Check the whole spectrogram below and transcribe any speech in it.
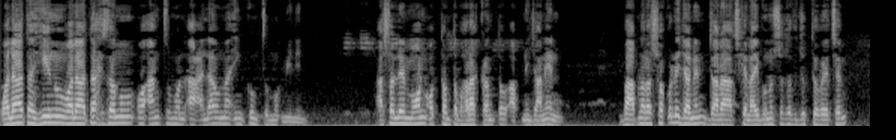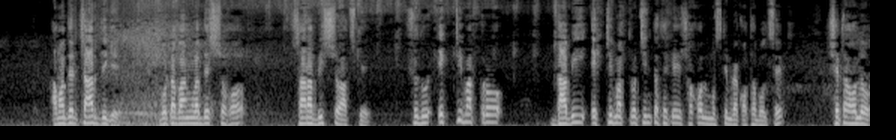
ولا تهينوا ولا تحزنوا وأنتم الأعلون إن كنتم مؤمنين আসলে মন অত্যন্ত ভারাক্রান্ত আপনি জানেন বা আপনারা সকলেই জানেন যারা আজকে লাইভ অনুষ্ঠানের সাথে যুক্ত হয়েছেন আমাদের চারদিকে গোটা বাংলাদেশ সহ সারা বিশ্ব আজকে শুধু একটি মাত্র দাবি একটি মাত্র চিন্তা থেকে সকল মুসলিমরা কথা বলছে। সেটা হলো,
